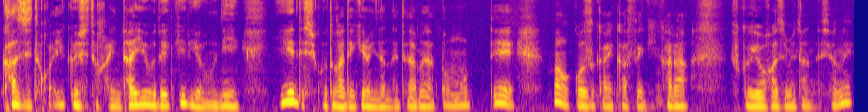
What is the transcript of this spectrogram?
家事とか育児とかに対応できるように家で仕事ができるようにならないとダメだと思ってまあお小遣い稼ぎから副業を始めたんですよね。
